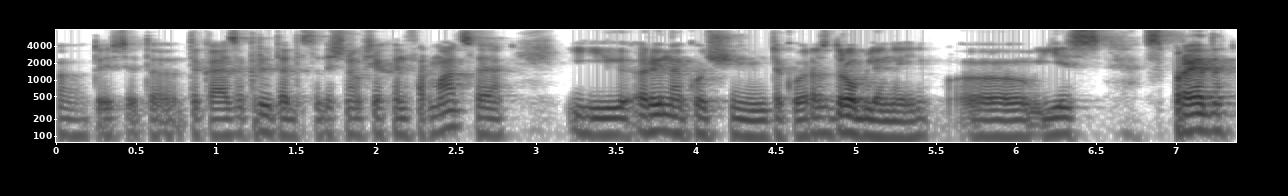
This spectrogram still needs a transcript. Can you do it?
Э, то есть это такая закрытая достаточно у всех информация. И рынок очень такой раздробленный. Э, есть спред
